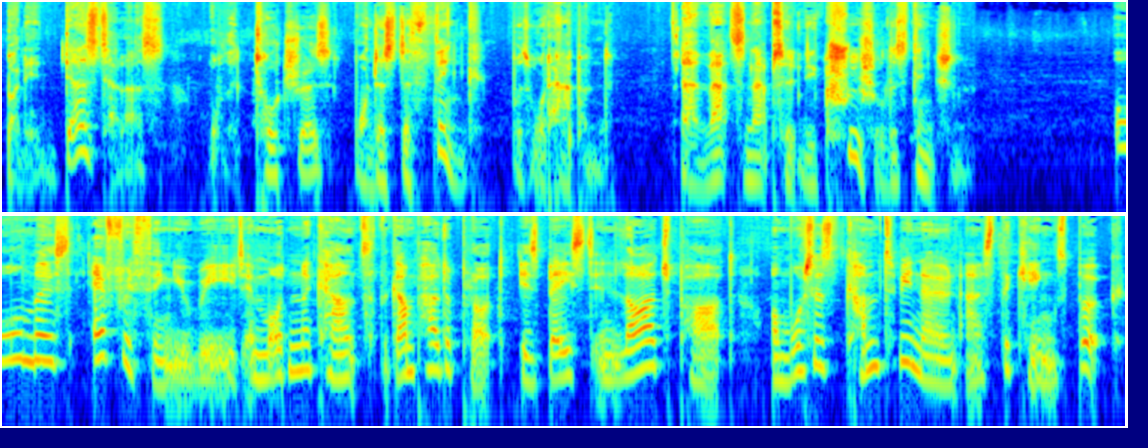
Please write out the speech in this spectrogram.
but it does tell us what the torturers want us to think was what happened. And that's an absolutely crucial distinction. Almost everything you read in modern accounts of the Gunpowder Plot is based in large part on what has come to be known as the King's Book.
